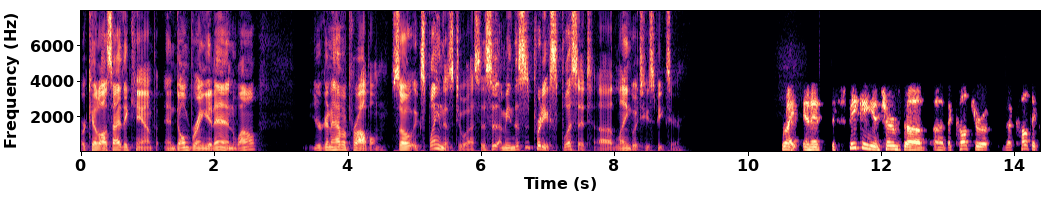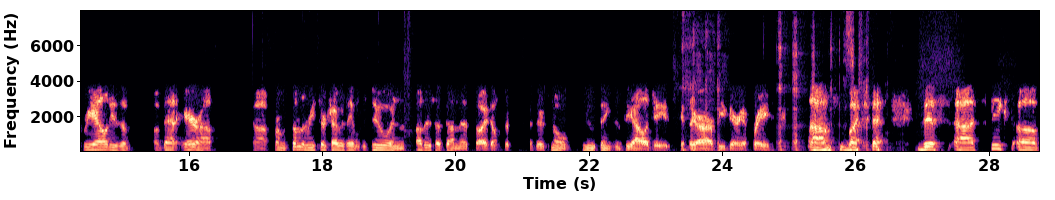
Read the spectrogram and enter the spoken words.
or kill outside the camp and don't bring it in, well, you're going to have a problem. So explain this to us. This is, I mean, this is pretty explicit uh, language he speaks here. Right, and it, it's speaking in terms of uh, the culture, the cultic realities of, of that era. uh, from some of the research I was able to do, and others have done this, so I don't. There's no new things in theology. If there are, be very afraid. Um, but this uh, speaks of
